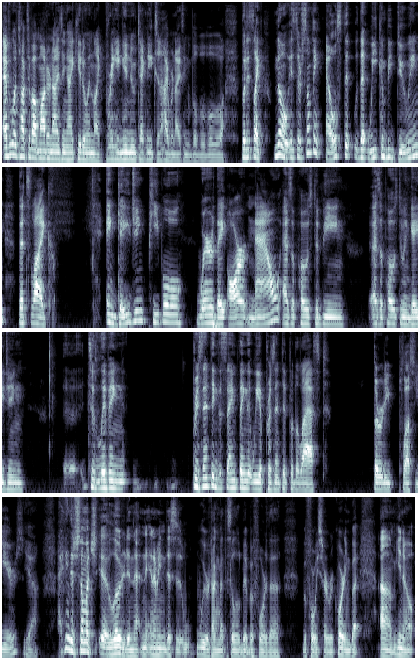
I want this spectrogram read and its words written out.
everyone talks about modernizing Aikido and, like, bringing in new techniques and hybridizing, blah, blah, blah, blah, blah. But it's like, no, is there something else that, that we can be doing that's, like, engaging people where they are now as opposed to being, as opposed to engaging uh, to living presenting the same thing that we have presented for the last thirty plus years. Yeah. I think there's so much uh, loaded in that, and, and I mean, this is we were talking about this a little bit before the before we started recording, but um, you know,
